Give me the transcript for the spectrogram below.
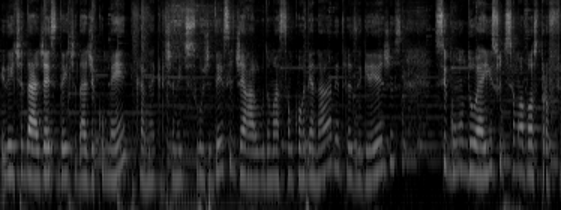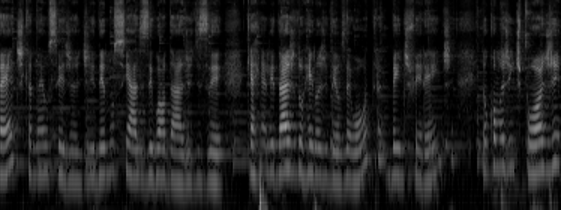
identidade é essa identidade ecumênica, né? cristianismo surge desse diálogo, de uma ação coordenada entre as igrejas. Segundo, é isso de ser uma voz profética, né? ou seja, de denunciar a desigualdade, dizer que a realidade do reino de Deus é outra, bem diferente. Então, como a gente pode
